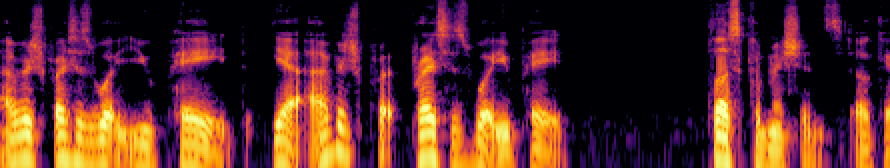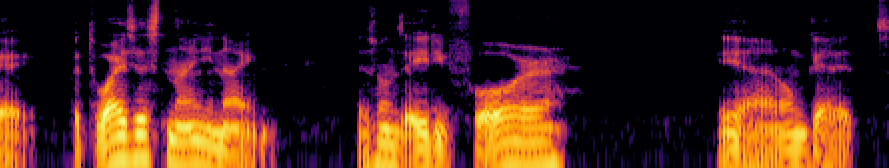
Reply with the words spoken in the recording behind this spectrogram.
Average price is what you paid. Yeah, average pr- price is what you paid, plus commissions. Okay, but why is this ninety nine? This one's eighty four. Yeah, I don't get it.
